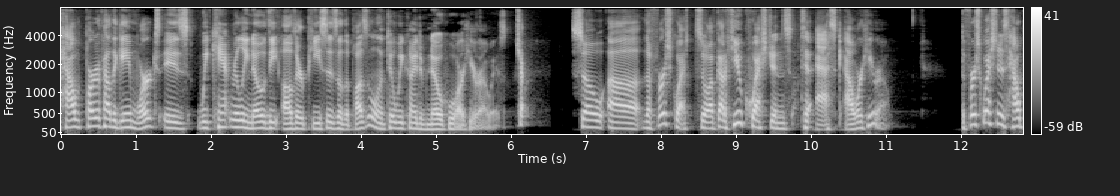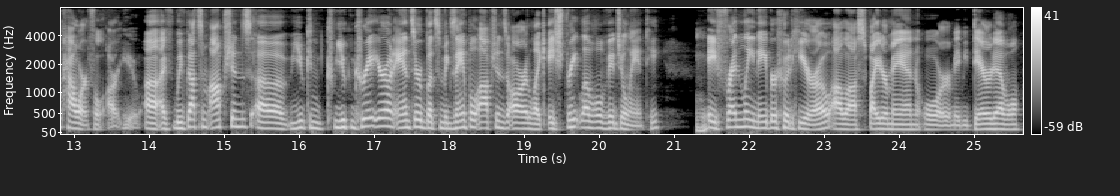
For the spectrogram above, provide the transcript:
how part of how the game works is we can't really know the other pieces of the puzzle until we kind of know who our hero is. Sure. So uh, the first question. So I've got a few questions to ask our hero. The first question is how powerful are you? Uh, I've, we've got some options. Uh, you can you can create your own answer, but some example options are like a street level vigilante, a friendly neighborhood hero, a la Spider Man or maybe Daredevil,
